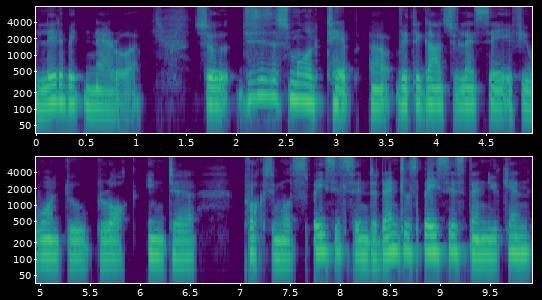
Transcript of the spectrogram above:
a little bit narrower. So this is a small tip uh, with regards to let's say if you want to block interproximal spaces, interdental spaces, then you can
